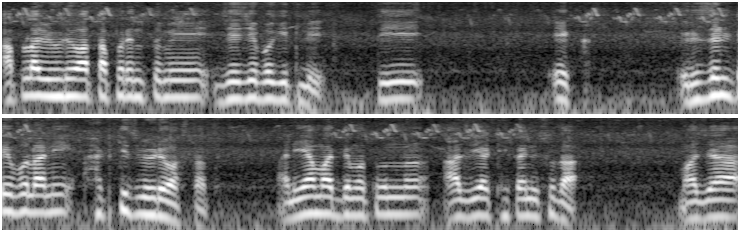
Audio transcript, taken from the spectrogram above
आपला व्हिडिओ आतापर्यंत तुम्ही जे जे बघितले ती एक रिझल्टेबल आणि हटकीच व्हिडिओ असतात. आणि या माध्यमातून आज या ठिकाणी सुद्धा माझ्या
